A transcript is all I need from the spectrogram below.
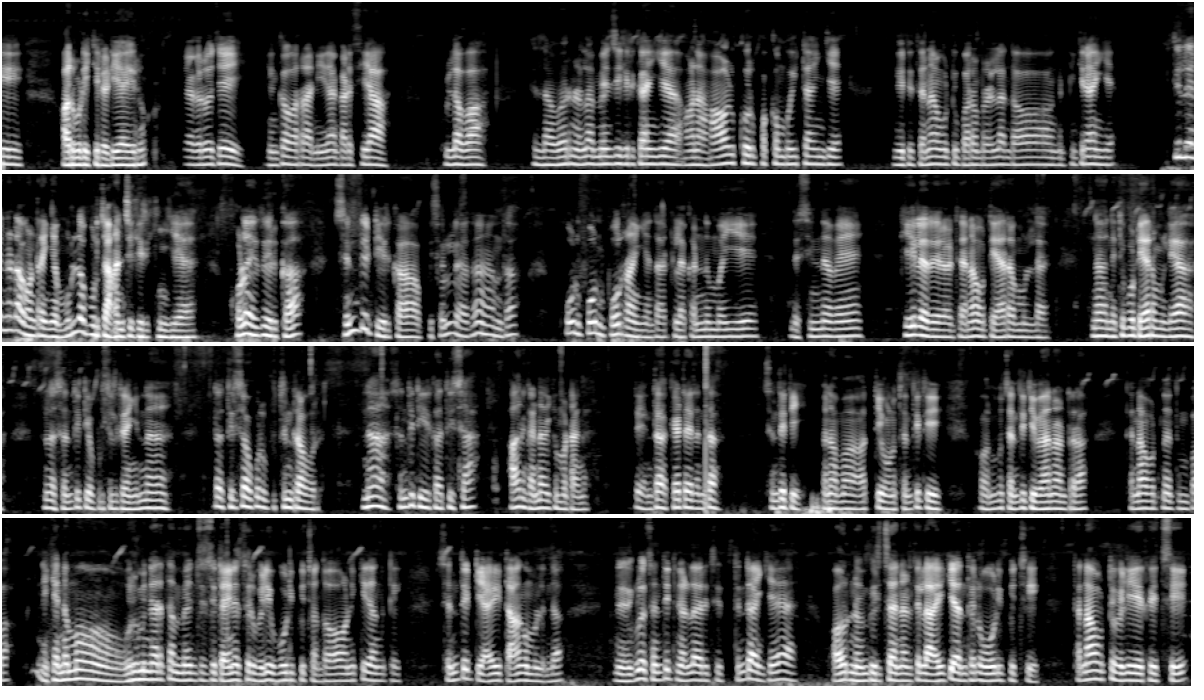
அறுவடைக்கு ரெடி ஆயிரும். ரோஜே எங்கே வர்றா? நீ தான் கடைசியா? உள்ளே வா. எல்லாரும் நல்லா மேய்ஞ்சிக்கிருக்காங்க ஆனால் ஆளுக்கு ஒரு பக்கம் போயிட்டாங்க. இங்கிட்டு தெனா விட்டு பரம்பரையில் அந்த அங்கே நிற்கிறாங்க இதில் என்னடா பண்ணுறீங்க முள்ளை பிடிச்சி ஆஞ்சிக்கிருக்கீங்க குளம் எது இருக்கா? செந்தட்டி இருக்கா? அப்படி சொல்லு அதான் அந்த போடு போடுன்னு போடுறாங்க. அந்த இருக்குல்ல கண்ணு மையே இந்த சின்னவன். கீழே தெனா விட்டு ஏற முடில என்ன நெத்தி போட்டு ஏற முடியலையா? நல்லா செந்தட்டியை பிடிச்சிருக்காங்க என்ன? இந்த திரிசா கூட பிடிச்சின்றா அவர். என்ன? செந்தட்டி இருக்கா திரிசா யாரும் கண்ணை வைக்க மாட்டாங்க. விட்டு எந்தா கேட்டையில இருந்தா செந்துட்டி வேணாமா? ஆத்தி உனக்கு செந்தட்டி. அவன் ரொம்ப செந்தட்டி வேணான்றா. தென்னா விட்டுனா தும்பா. இன்னைக்கு என்னமோ ஒரு மணி நேரத்தை மேய்ஞ்சிச்சு டைனோசர் வெளியே ஓடி போச்சு. அந்த அன்னைக்கு அங்கிட்டு. செந்தட்டி அழி தாங்க முடியலந்தா இந்த இதுக்குள்ளே செந்துட்டி நல்லா இருந்துச்சு. திண்டாங்க. அவர் நம்பிருச்சா? இடத்துல ஐக்கிய அந்த ஓடி போச்சு. தென்னா விட்டு வெளியேறிச்சு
